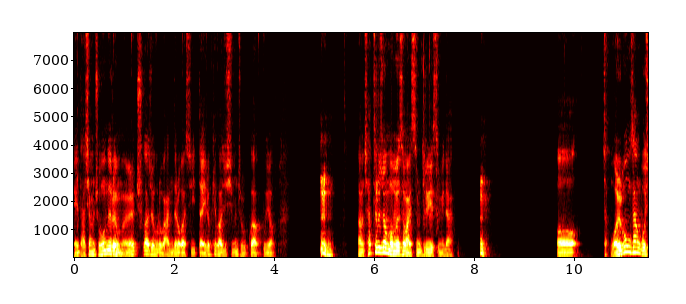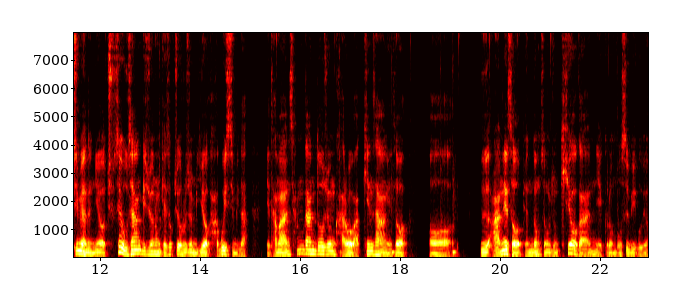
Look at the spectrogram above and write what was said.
예, 다시 한번 좋은 흐름을 추가적으로 만들어갈 수 있다 이렇게 봐주시면 좋을 것 같고요. 다음 차트를 좀 보면서 말씀드리겠습니다. 어, 자, 월봉상 보시면은요 추세 우상향 기준은 계속적으로 좀 이어가고 있습니다. 예, 다만 상단도 좀 가로막힌 상황에서 어, 그 안에서 변동성을 좀 키워간 예, 그런 모습이고요.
